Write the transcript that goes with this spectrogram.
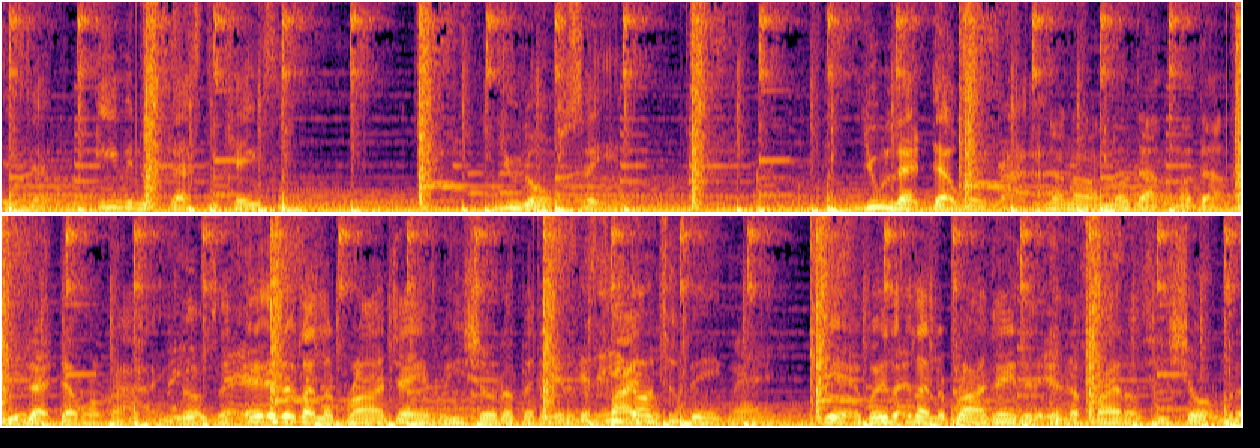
is that even if that's the case, you don't say it. You let that one ride. No, no, no, no doubt, no doubt. You Yeah. let that one ride. You know what I'm saying? It's just like LeBron James when he showed up at the end of His the ego too big, man. Yeah, but it's like LeBron James at the end of the finals. He showed up with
